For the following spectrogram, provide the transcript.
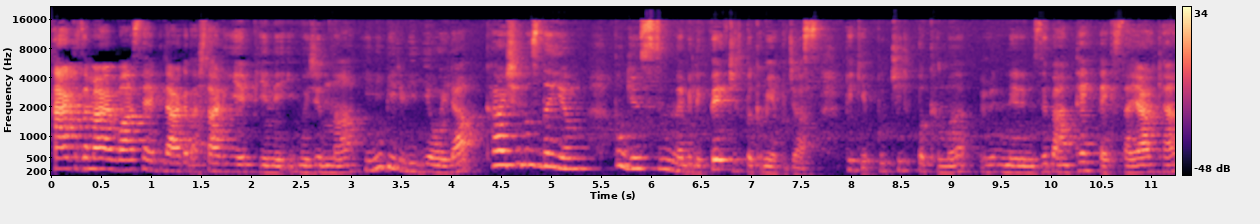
Herkese merhaba sevgili arkadaşlar. Yepyeni imajımla, yeni bir videoyla karşınızdayım. Bugün sizinle birlikte cilt bakımı yapacağız. Peki bu cilt bakımı ürünlerimizi ben tek tek sayarken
